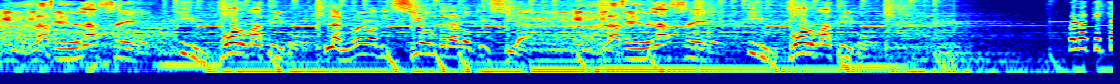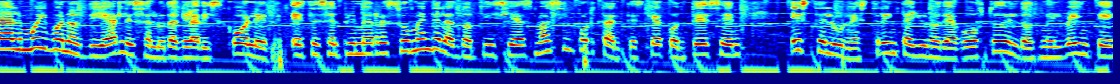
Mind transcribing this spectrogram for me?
Enlace. Enlace informativo. La nueva edición de la noticia. Enlace. Enlace informativo. Hola, ¿qué tal? Muy buenos días. Les saluda Gladys Kolev. Este es el primer resumen de las noticias más importantes que acontecen este lunes 31 de agosto del 2020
